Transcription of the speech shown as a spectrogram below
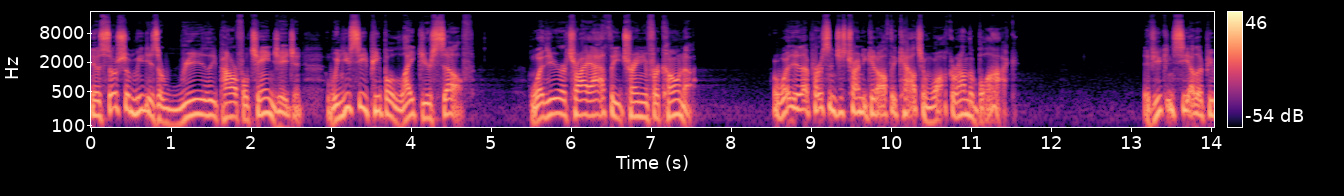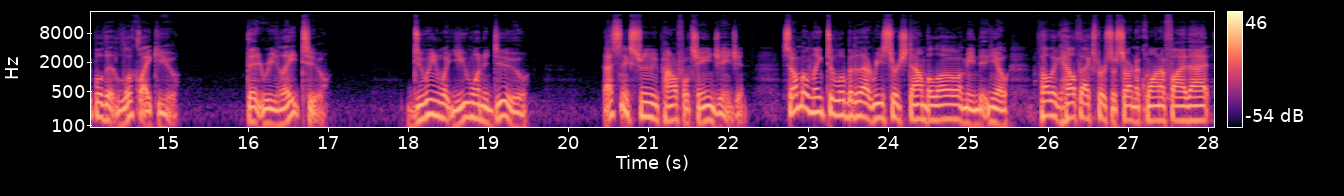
You know, social media is a really powerful change agent. When you see people like yourself, whether you're a triathlete training for Kona, or whether that person just trying to get off the couch and walk around the block, if you can see other people that look like you, that relate to, doing what you want to do, that's an extremely powerful change agent. So I'm going to link to a little bit of that research down below. I mean, you know, public health experts are starting to quantify that.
